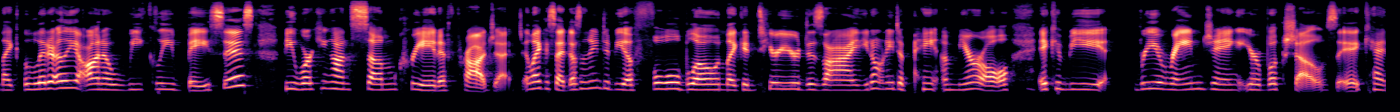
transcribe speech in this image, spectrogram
Like literally on a weekly basis, be working on some creative project. And like I said, it doesn't need to be a full blown like interior design. You don't need to paint a mural. It can be rearranging your bookshelves, it can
